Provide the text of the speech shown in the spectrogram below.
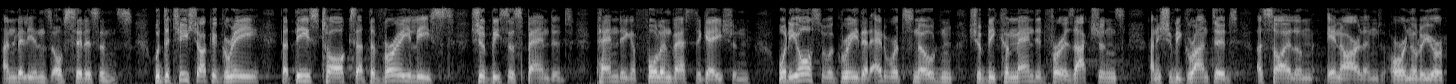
and millions of citizens. Would the Taoiseach agree that these talks at the very least should be suspended pending a full investigation? Would he also agree that Edward Snowden should be commended for his actions and he should be granted asylum in Ireland or another European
